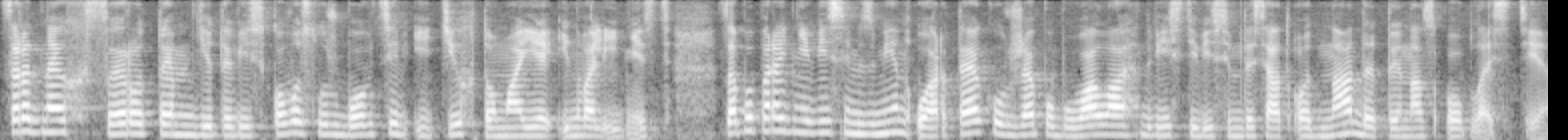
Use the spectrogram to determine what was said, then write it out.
Серед них сироти, діти військовослужбовців і ті, хто має інвалідність. За попередні 8 змін у Артеку вже побувала 281 дитина з області.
